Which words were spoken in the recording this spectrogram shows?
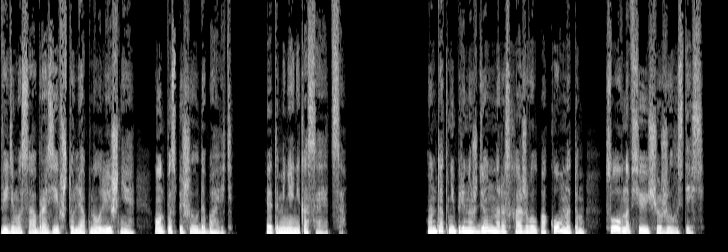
Видимо, сообразив, что ляпнул лишнее, он поспешил добавить. Это меня не касается. Он так непринужденно расхаживал по комнатам, словно все еще жил здесь,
